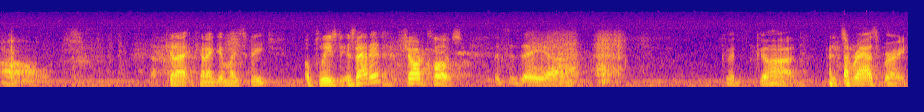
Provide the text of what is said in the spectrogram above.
Oh. Can I, can I give my speech? Oh, please, is that it? Show it close. This is a, uh, good God. It's a raspberry.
